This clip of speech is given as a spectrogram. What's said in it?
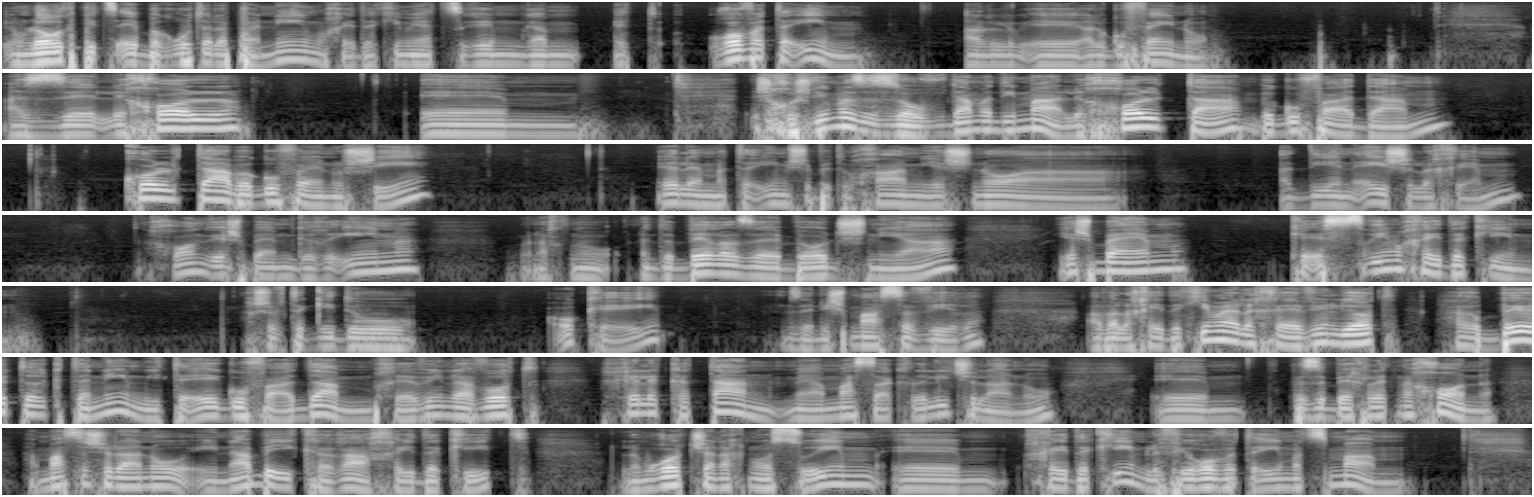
הם לא רק פצעי בגרות על הפנים, החיידקים מייצרים גם את רוב התאים על, על גופנו. אז לכל... כשחושבים על זה, זו עובדה מדהימה. לכל תא בגוף האדם, כל תא בגוף האנושי, אלה הם התאים שבתוכם ישנו ה-DNA שלכם, נכון? ויש בהם גרעין, ואנחנו נדבר על זה בעוד שנייה. יש בהם כ-20 חיידקים. עכשיו תגידו, אוקיי, זה נשמע סביר, אבל החיידקים האלה חייבים להיות הרבה יותר קטנים מתאי גוף האדם. הם חייבים להוות חלק קטן מהמסה הכללית שלנו, אמ, וזה בהחלט נכון. המסה שלנו אינה בעיקרה חיידקית, למרות שאנחנו עשויים אמ, חיידקים לפי רוב התאים עצמם.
